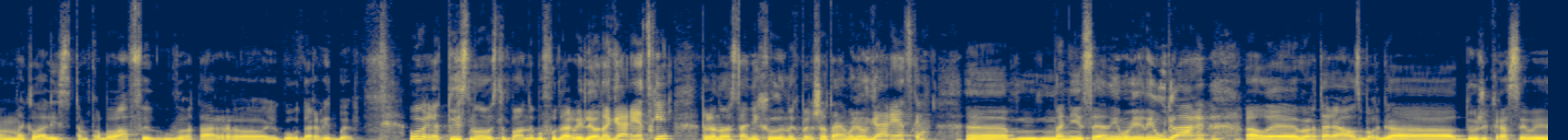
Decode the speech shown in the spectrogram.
Майкл Аліс там пробивав, і воротар е, його удар відбив. Баварія тиснула, ось напевно був удар від Леона Гарецьки. При на останніх хвилинах першого тайму Леон Гарецька е, наніс неймовірний удар, але воротар Аусбурга дуже красивий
